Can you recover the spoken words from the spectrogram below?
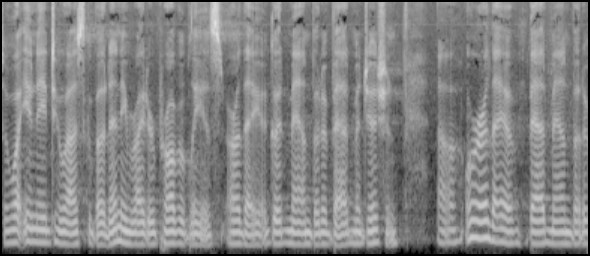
So, what you need to ask about any writer probably is are they a good man but a bad magician? Uh, or are they a bad man but a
